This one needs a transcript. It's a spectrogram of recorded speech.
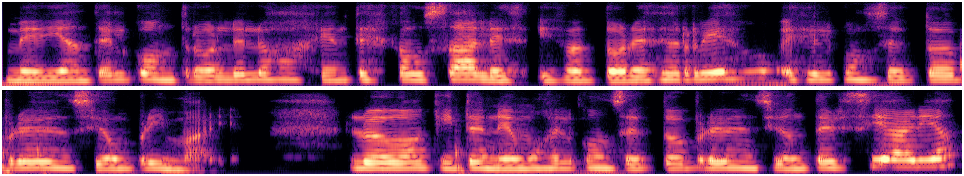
mediante el control de los agentes causales y factores de riesgo es el concepto de prevención primaria. Luego aquí tenemos el concepto de prevención terciaria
